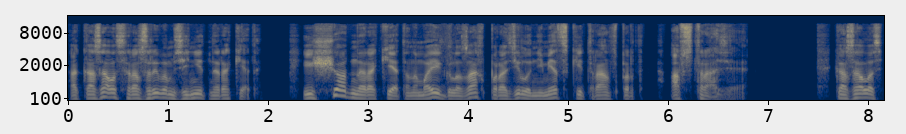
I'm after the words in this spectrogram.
оказалось разрывом зенитной ракеты. Еще одна ракета на моих глазах поразила немецкий транспорт «Австразия». Казалось,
